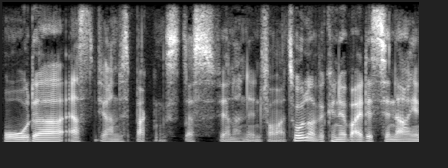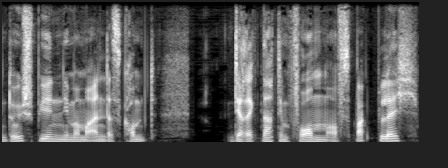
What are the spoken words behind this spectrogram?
oder erst während des Backens? Das wäre noch eine Information, aber wir können ja beide Szenarien durchspielen. Nehmen wir mal an, das kommt direkt nach dem Formen aufs Backblech.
